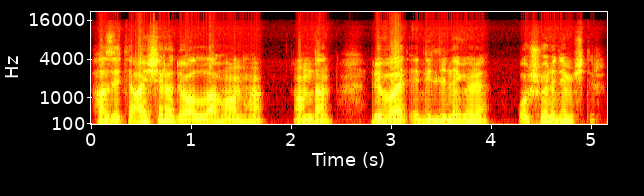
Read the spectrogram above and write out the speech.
Hz. Ayşe radıyallahu anha andan rivayet edildiğine göre o şöyle demiştir.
